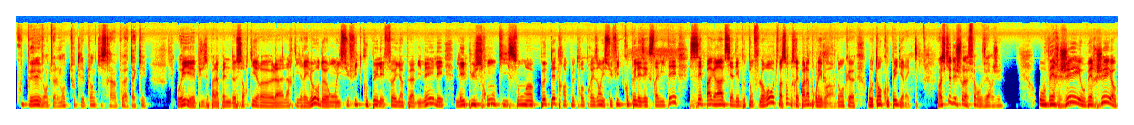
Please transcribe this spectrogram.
couper éventuellement toutes les plantes qui seraient un peu attaquées. Oui, et puis c'est pas la peine de sortir euh, l'artillerie lourde. il suffit de couper les feuilles un peu abîmées, les, les pucerons qui sont peut-être un peu trop présents. Il suffit de couper les extrémités. C'est pas grave s'il y a des boutons floraux. De toute façon, vous serez pas là pour les voir. Donc euh, autant couper direct. Est-ce qu'il y a des choses à faire au verger? Au verger, au verger, oh,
